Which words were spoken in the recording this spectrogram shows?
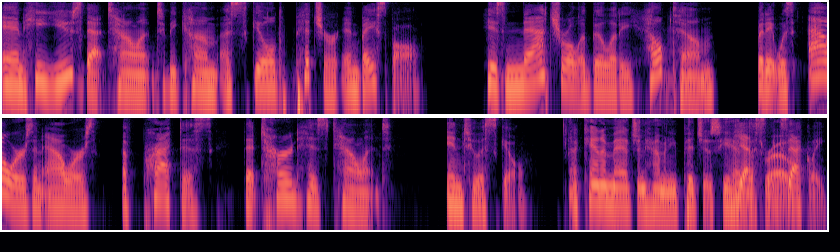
and he used that talent to become a skilled pitcher in baseball. His natural ability helped him, but it was hours and hours of practice that turned his talent into a skill I can't imagine how many pitches he had yes, to throw. exactly.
